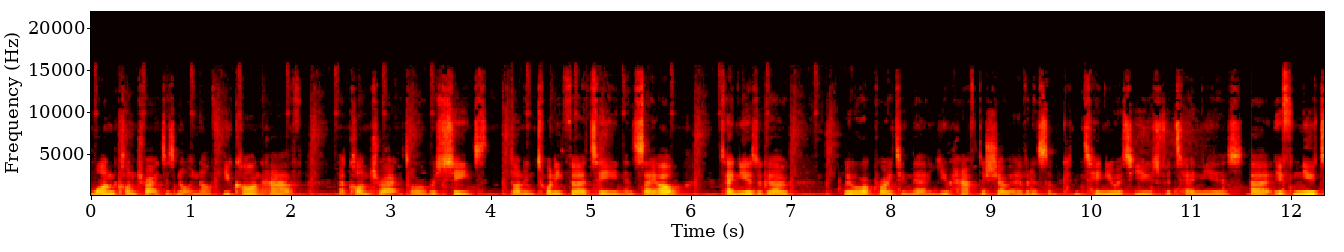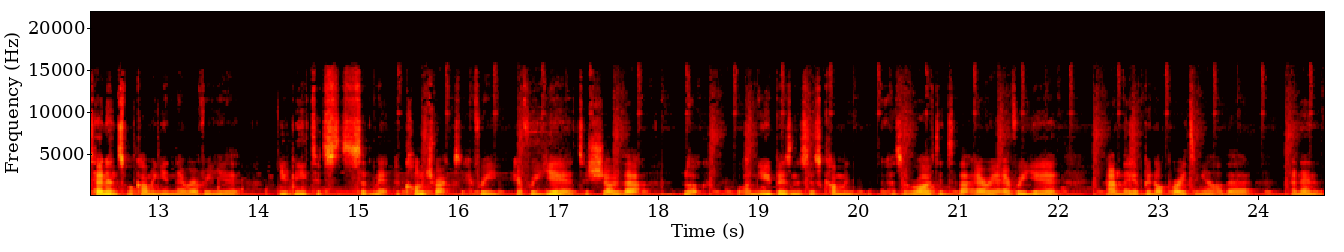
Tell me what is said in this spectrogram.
one contract is not enough. You can't have a contract or a receipt done in 2013 and say, oh, 10 years ago we were operating there. You have to show evidence of continuous use for 10 years. Uh, if new tenants were coming in there every year, you'd need to submit the contracts every every year to show that look a new business has come has arrived into that area every year and they have been operating out of there. And then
